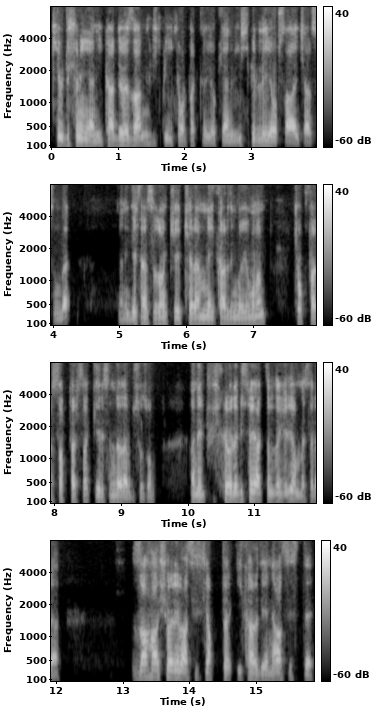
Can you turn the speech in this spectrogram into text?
ki düşünün yani Icardi ve Zaha'nın hiçbir iki ortaklığı yok. Yani bir işbirliği yok saha içerisinde. Yani geçen sezonki Kerem'le Icardi'nin uyumunun çok fersah fersah gerisindeler bu sezon. Hani şöyle bir şey aklınıza geliyor mu mesela? Zaha şöyle bir asist yaptı Icardi'ye ne asisti?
